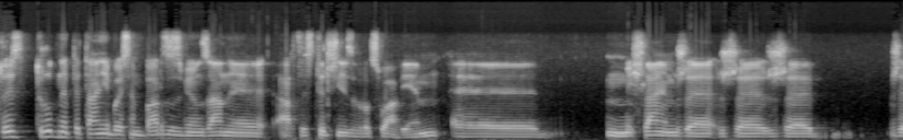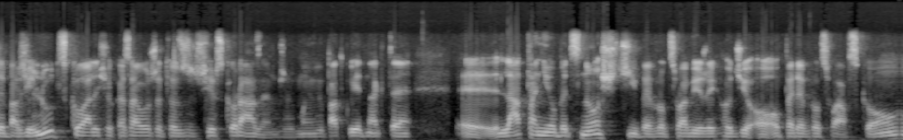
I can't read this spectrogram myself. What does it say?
To jest trudne pytanie, bo jestem bardzo związany artystycznie z Wrocławiem. E, Myślałem, że, że, że, że bardziej ludzko, ale się okazało, że to jest wszystko razem, że w moim wypadku jednak te e, lata nieobecności we Wrocławiu, jeżeli chodzi o operę wrocławską,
